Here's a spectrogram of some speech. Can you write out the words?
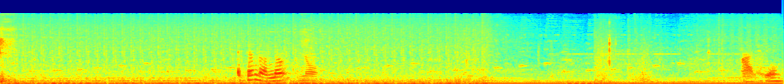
¿Estás dando? No. Vale, bien.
